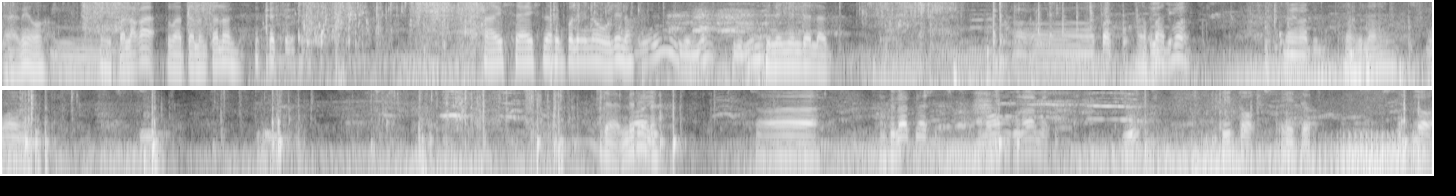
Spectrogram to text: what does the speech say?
Dami oh. Hmm. May palaka. Tumatalon-talon. Ayos-ayos na rin pala yung nahuli no. Oh, ganda. Ganda. Ilan yung dalag? Ah, apat. Apat. Ay, lima. Lagyan natin. Sabi lang. One, two, Dami rin ah. Ah, ang tilapia, dalawang gurame. Yun. Dito, Ito. tatlo,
